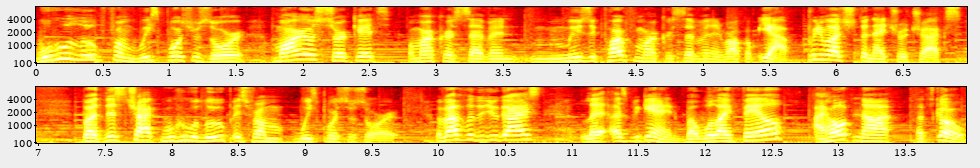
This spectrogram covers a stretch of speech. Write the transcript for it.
Wuhu Loop from Wii Sports Resort, Mario Circuit from Mario Kart 7, Music Park from Mario Kart 7, and Rock Yeah, pretty much the Nitro tracks. But this track, Wuhu Loop, is from Wii Sports Resort. Without further ado, guys, let us begin. But will I fail? I hope not. Let's go.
